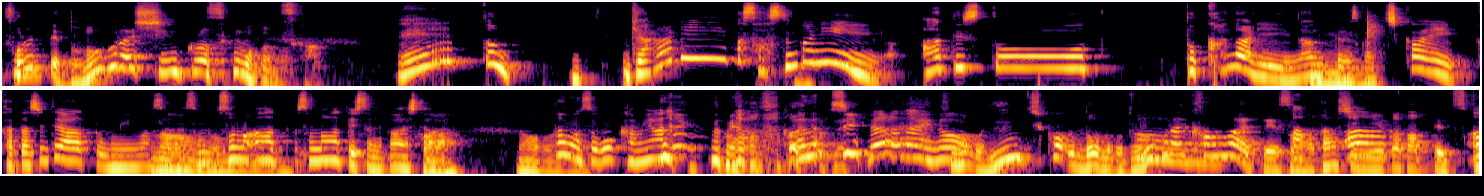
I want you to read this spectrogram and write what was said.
それってどのぐらいシンクロするものなんですか？えー、っと、ギャラリーはさすがにアーティストとかなり、なんていうんですか、うん、近い形でアートを見ますよね。そのそのアそのアーティストに関しては。はい多分そこ噛み合わないの話にならないの。なんか認知かどなんかどのくらい考えて、その新しい見え方って作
